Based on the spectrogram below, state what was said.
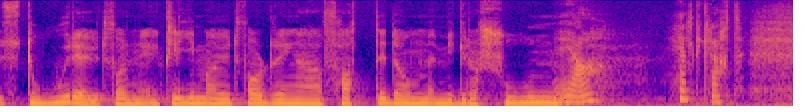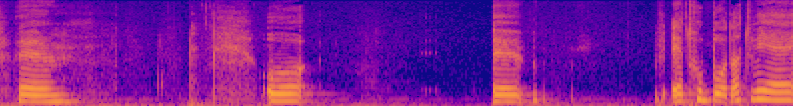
store utfordringer, klimautfordringer, fattigdom, migrasjon? Ja, helt klart. Uh, og uh, jeg tror både at vi er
